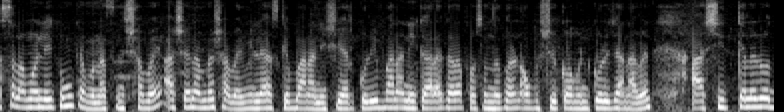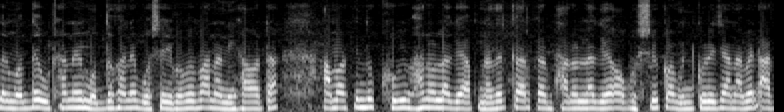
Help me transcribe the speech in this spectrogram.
আসসালামু আলাইকুম, কেমন আছেন সবাই? আসেন আমরা সবাই মিলে আজকে বানানি শেয়ার করি। বানানি কারা কারা পছন্দ করেন অবশ্যই কমেন্ট করে জানাবেন। আর শীতকালে রোদের মধ্যে উঠানের মধ্যখানে বসে এভাবে বানানি খাওয়াটা আমার কিন্তু খুবই ভালো লাগে। আপনাদের কার কার ভালো লাগে অবশ্যই কমেন্ট করে জানাবেন। আর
